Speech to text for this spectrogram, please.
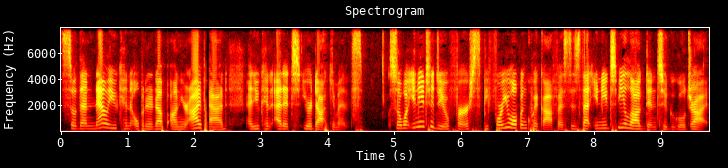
so then now you can open it up on your iPad and you can edit your documents. So what you need to do first before you open QuickOffice is that you need to be logged into Google Drive.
